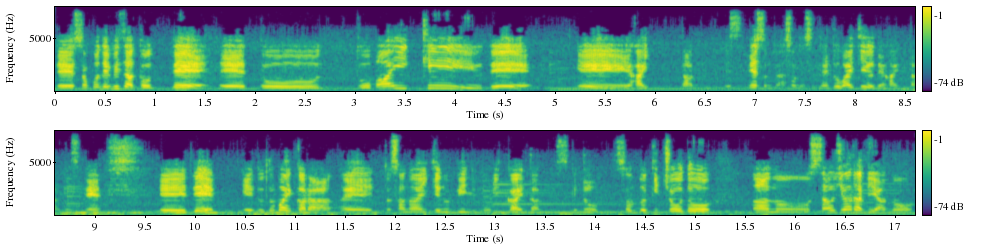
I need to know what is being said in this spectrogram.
で、そこでビザ取って、えっ、ー、と、ドバイ経由で、えー、入ったんですね。そうですね。ドバイ経由で入ったんですね。えー、で、えーと、ドバイから、えーと、サナイケの便に乗り換えたんですけど、その時ちょうど、あのサウジアラビアの、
